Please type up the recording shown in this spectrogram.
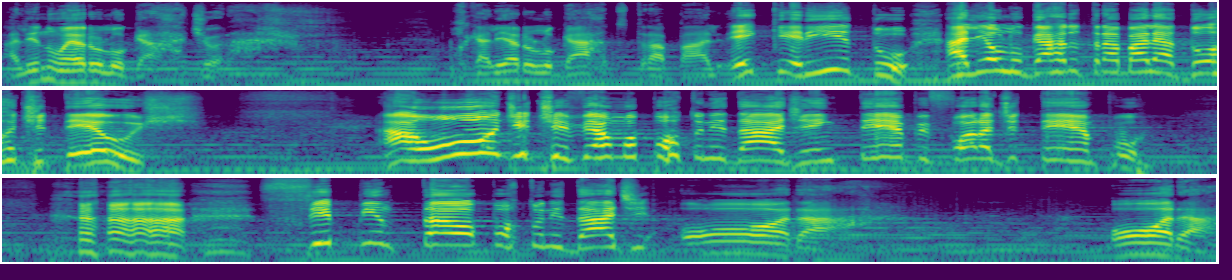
Ali não era o lugar de orar porque ali era o lugar do trabalho. Ei, querido, ali é o lugar do trabalhador de Deus. Aonde tiver uma oportunidade, em tempo e fora de tempo, se pintar a oportunidade, ora, ora,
